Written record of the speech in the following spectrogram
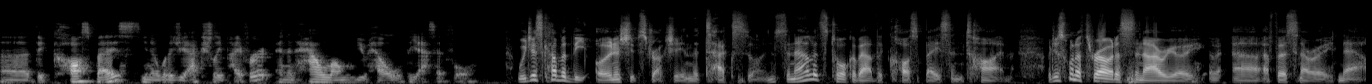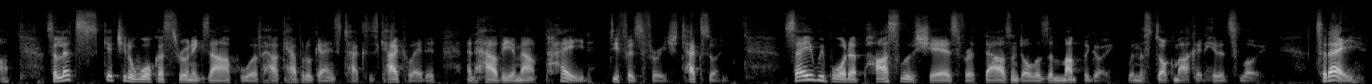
uh, the cost base, you know what did you actually pay for it, and then how long you held the asset for. We just covered the ownership structure in the tax zone, so now let's talk about the cost base and time. I just want to throw out a scenario, uh, a first scenario now. So let's get you to walk us through an example of how capital gains tax is calculated and how the amount paid differs for each tax zone. Say we bought a parcel of shares for $1,000 a month ago when the stock market hit its low. Today,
